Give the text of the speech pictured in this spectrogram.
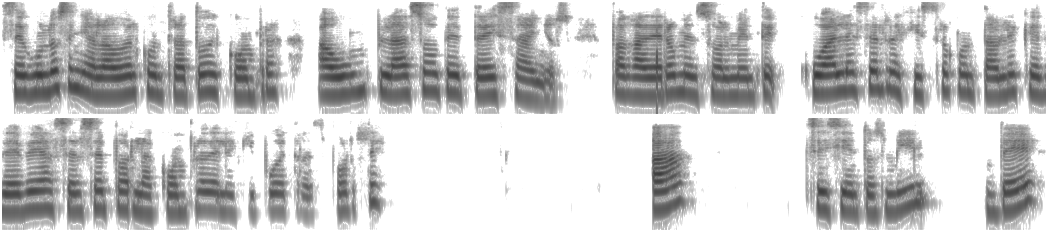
Según lo señalado del contrato de compra, a un plazo de tres años, pagadero mensualmente, ¿cuál es el registro contable que debe hacerse por la compra del equipo de transporte? A seiscientos mil, B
